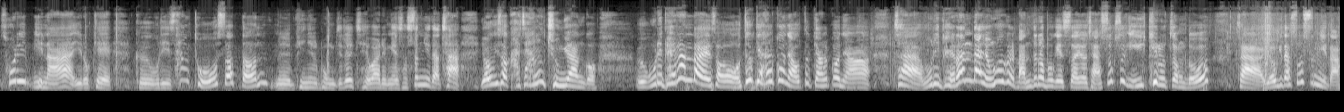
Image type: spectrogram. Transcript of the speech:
소립이나 이렇게 그 우리 상토 썼던 예, 비닐 봉지를 재활용해서 씁니다. 자, 여기서 가장 중요한 거. 어, 우리 베란다에서 어떻게 할 거냐, 어떻게 할 거냐. 자, 우리 베란다용 흙을 만들어 보겠어요. 자, 쑥쑥이 2kg 정도. 자, 여기다 쏟습니다.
